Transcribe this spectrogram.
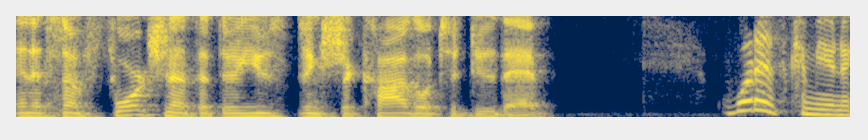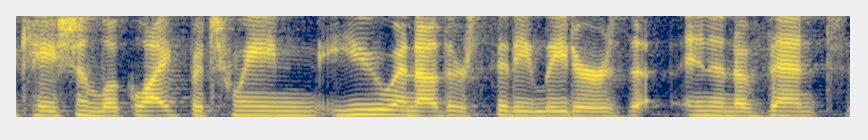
And it's unfortunate that they're using Chicago to do that. What does communication look like between you and other city leaders in an event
